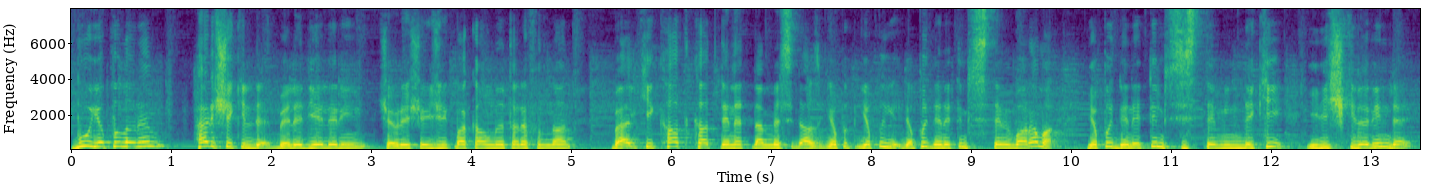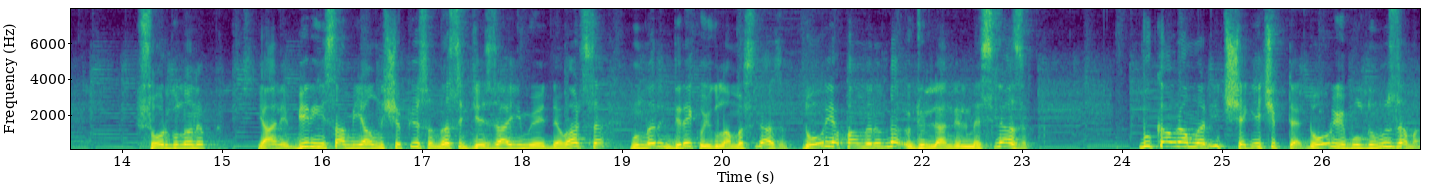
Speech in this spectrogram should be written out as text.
Bu yapıların her şekilde belediyelerin, Çevre Şehircilik Bakanlığı tarafından belki kat kat denetlenmesi lazım. Yapı, yapı, yapı denetim sistemi var ama yapı denetim sistemindeki ilişkilerin de sorgulanıp yani bir insan bir yanlış yapıyorsa nasıl cezai müeyyide varsa bunların direkt uygulanması lazım. Doğru yapanların da ödüllendirilmesi lazım. Bu kavramlar iç içe geçip de doğruyu bulduğumuz zaman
